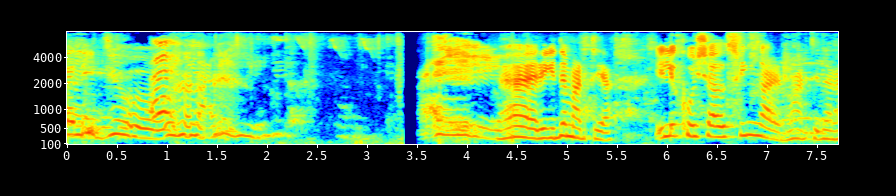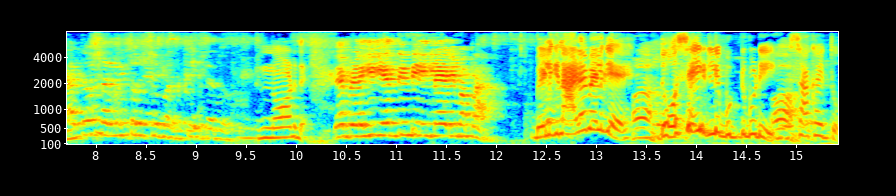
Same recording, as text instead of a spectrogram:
ಗಲೀಜು. ಇದೇ ಮಾಡ್ತೀಯ? ಇಲ್ಲಿ ಕುಶಾಲ್ ಸಿಂಗ್ ಆಡ್ ಮಾಡ್ತಿದ್ದಾನೆ. ನೋಡ್ದೆ. ಬೆಳಿಗ್ಗೆ ನಾಳೆ ಬೆಳಿಗ್ಗೆ. ದೋಸೆ ಇಡ್ಲಿ ಬಿಟ್ಟು ಬಿಡಿ ಸಾಕಾಯ್ತು.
